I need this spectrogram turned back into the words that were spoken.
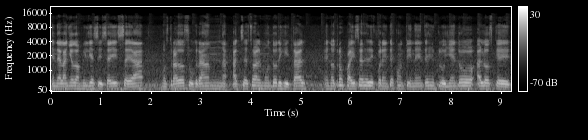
en el año 2016 se ha mostrado su gran acceso al mundo digital en otros países de diferentes continentes, incluyendo a los que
